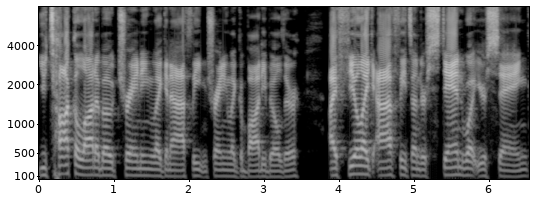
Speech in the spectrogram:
you talk a lot about training like an athlete and training like a bodybuilder. I feel like athletes understand what you're saying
